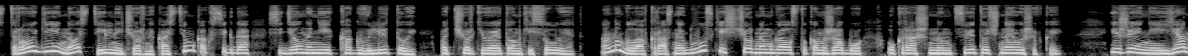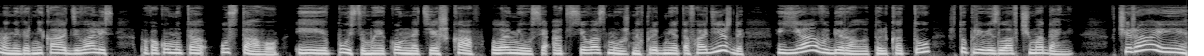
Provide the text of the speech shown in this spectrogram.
Строгий, но стильный черный костюм, как всегда, сидел на ней как влитой, подчеркивая тонкий силуэт. Она была в красной блузке с черным галстуком жабо, украшенным цветочной вышивкой. И Женя и Яна наверняка одевались по какому-то уставу, и пусть в моей комнате шкаф ломился от всевозможных предметов одежды, я выбирала только ту, что привезла в чемодане. Вчера и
